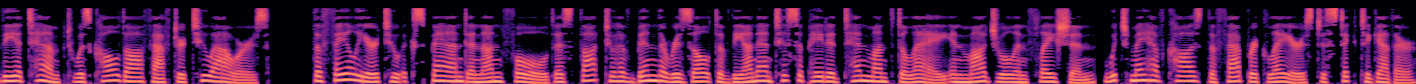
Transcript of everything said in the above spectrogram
The attempt was called off after two hours. The failure to expand and unfold is thought to have been the result of the unanticipated 10-month delay in module inflation, which may have caused the fabric layers to stick together.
